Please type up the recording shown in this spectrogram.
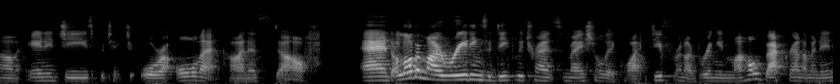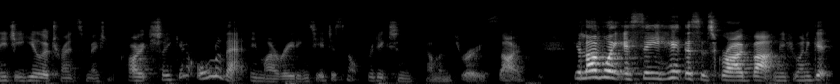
um, energies, protect your aura, all that kind of stuff. And a lot of my readings are deeply transformational. They're quite different. I bring in my whole background. I'm an energy healer, transformational coach. So you get all of that in my readings. You're just not predictions coming through. So if you love what you see, hit the subscribe button. If you want to get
